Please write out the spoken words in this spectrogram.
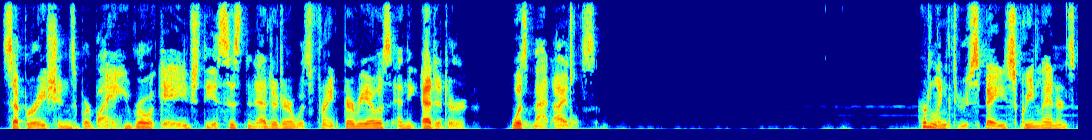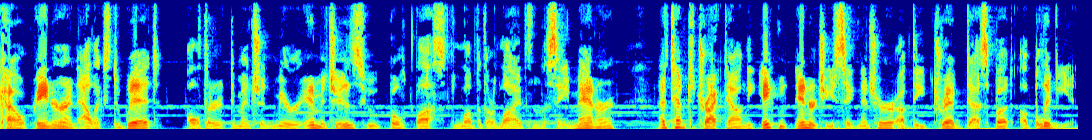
separations were by Heroic Age, the assistant editor was Frank Berrios, and the editor was Matt Idelson. Hurtling through space, Green Lantern's Kyle Rayner and Alex DeWitt alternate dimension mirror images, who both lost the love of their lives in the same manner, attempt to track down the energy signature of the dread despot Oblivion.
